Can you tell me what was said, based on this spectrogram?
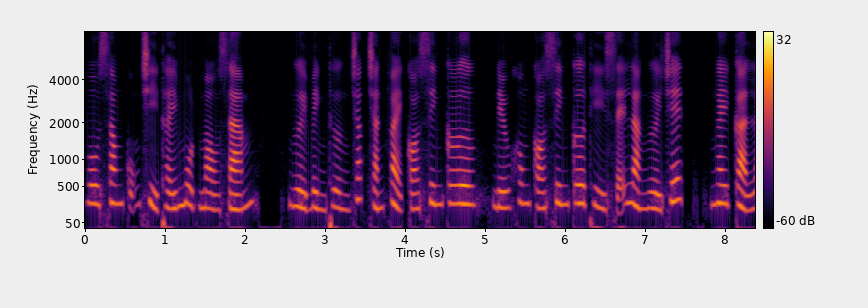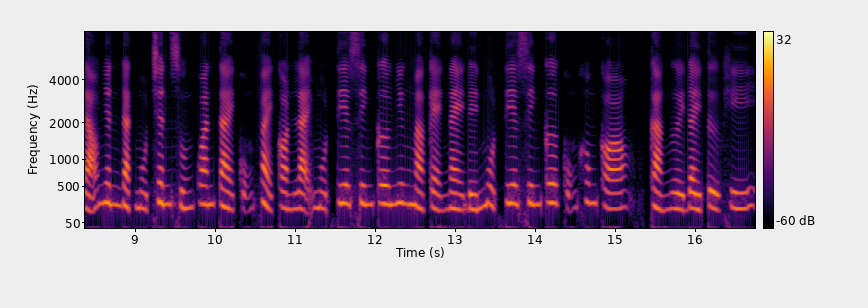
Vô song cũng chỉ thấy một màu xám. Người bình thường chắc chắn phải có sinh cơ, nếu không có sinh cơ thì sẽ là người chết. Ngay cả lão nhân đặt một chân xuống quan tài cũng phải còn lại một tia sinh cơ nhưng mà kẻ này đến một tia sinh cơ cũng không có, cả người đầy tử khí.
